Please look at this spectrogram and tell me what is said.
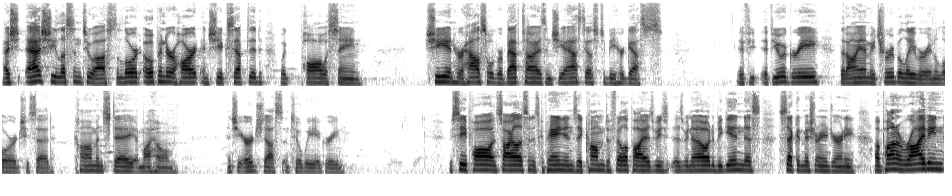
As she, as she listened to us, the Lord opened her heart and she accepted what Paul was saying. She and her household were baptized, and she asked us to be her guests. If you, if you agree that I am a true believer in the Lord, she said, come and stay at my home. And she urged us until we agreed. We see Paul and Silas and his companions, they come to Philippi, as we, as we know, to begin this second missionary journey. Upon arriving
